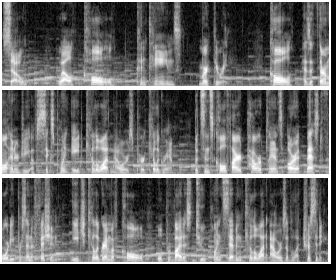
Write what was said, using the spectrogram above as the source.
So, well, coal contains mercury. Coal has a thermal energy of 6.8 kilowatt hours per kilogram. But since coal-fired power plants are at best 40% efficient, each kilogram of coal will provide us 2.7 kilowatt hours of electricity.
